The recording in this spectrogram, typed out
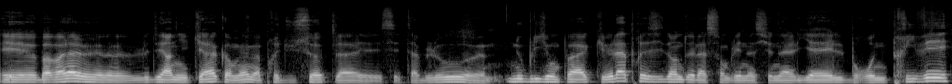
Et euh, bah voilà le, dernier cas quand même après du socle là et ces tableaux. Euh, n'oublions pas que la présidente de l'Assemblée nationale Yael Braun-Privé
